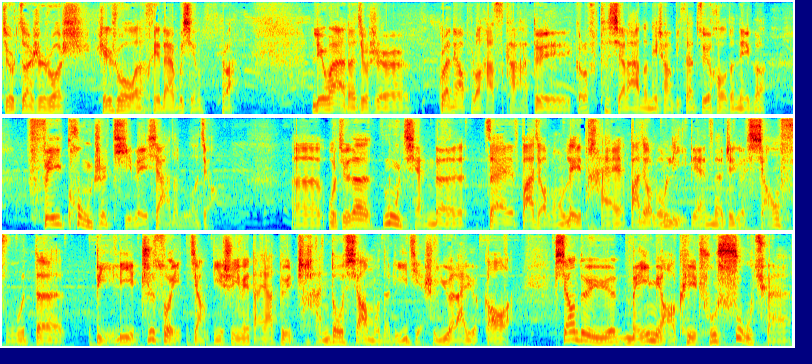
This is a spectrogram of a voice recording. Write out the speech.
就是钻石说谁说我的黑带不行是吧？另外的就是怪鸟普罗哈斯卡对格罗夫特谢拉的那场比赛，最后的那个非控制体位下的裸脚。呃，我觉得目前的在八角笼擂台八角笼里边的这个降服的。比例之所以降低，是因为大家对缠斗项目的理解是越来越高了。相对于每秒可以出数拳、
